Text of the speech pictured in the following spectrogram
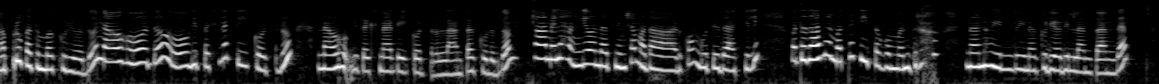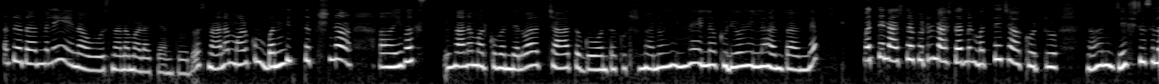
ಅಪರೂಪ ತುಂಬ ಕುಡಿಯೋದು. ನಾವು ಹೋದು, ಹೋಗಿದ ತಕ್ಷಣ ಟೀ ಕೊಟ್ಟರು ನಾವು ಹೋಗಿದ ತಕ್ಷಣ ಟೀ ಕೊಟ್ಟರಲ್ಲ ಅಂತ ಕುಡಿದು. ಆಮೇಲೆ ಹಾಗೆ ಒಂದು ಹತ್ತು ನಿಮಿಷ ಮಾತಾಡ್ಕೊಂಡು ಕೂತಿದ್ದೆ ಆ್ಯಕ್ಚುಲಿ ಮತ್ತು ಅದಾದಮೇಲೆ ಮತ್ತೆ ಟೀ ತೊಗೊಂಬಂದರು. ನಾನು ಇಲ್ಲರಿ ನಾ ಕುಡಿಯೋದಿಲ್ಲ ಅಂತ ಅಂದೆ. ಮತ್ತು ಅದಾದಮೇಲೆ ನಾವು ಸ್ನಾನ ಮಾಡೋಕ್ಕೆ ಅಂತ ಹೋದು ಸ್ನಾನ ಮಾಡ್ಕೊಂಡು ಬಂದಿದ್ದ ತಕ್ಷಣ ಇವಾಗ ಸ್ನಾನ ಮಾಡ್ಕೊಂಬಂದೆ ಅಲ್ವಾ? ಚಹಾ ತಗೋ ಅಂತ ಕೊಟ್ಟರು ನಾನು ಇಲ್ಲ ಇಲ್ಲ, ಕುಡಿಯೋದಿಲ್ಲ ಅಂತ ಅಂದೆ. ಮತ್ತೆ ನಾಷ್ಟ ಕೊಟ್ಟರು ನಾಷ್ಟ ಆದಮೇಲೆ ಮತ್ತೆ ಚಹಾ ಕೊಟ್ಟರು ನಾನು ಎಷ್ಟು ಸಲ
